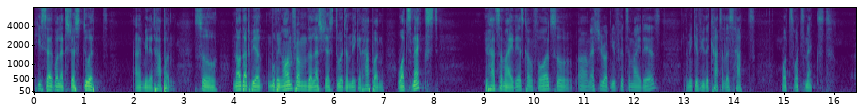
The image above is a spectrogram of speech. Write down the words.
He said, well, let's just do it. And it made it happen. So now that we are moving on from the let's just do it and make it happen, what's next? We had some ideas come forward, so um, Ashit Rodney, heard some ideas. Let me give you the catalyst hat. What's, what's next? Uh,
